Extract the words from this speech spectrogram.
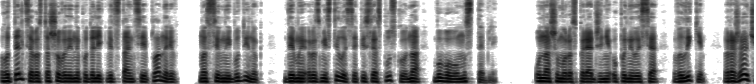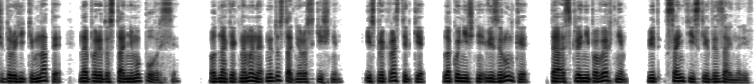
Готель це розташований неподалік від станції планерів масивний будинок, де ми розмістилися після спуску на бобовому стеблі. У нашому розпорядженні опинилися великі, вражаючі дорогі кімнати на передостанньому поверсі. Однак, як на мене, недостатньо розкішні, із прикрас тільки лаконічні візерунки та скляні поверхні від ксантійських дизайнерів.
